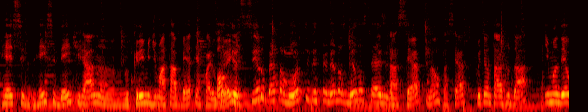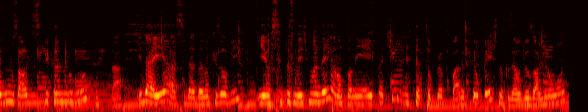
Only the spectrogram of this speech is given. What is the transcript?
reinci- reincidente já no, no crime de matar beta em aquário o grande. terceiro beta morto e defendendo as mesmas teses, Tá né? certo? Não, tá certo. Fui tentar ajudar e mandei alguns áudios explicando no grupo, tá? E daí a cidadã não quis ouvir e eu simplesmente mandei, eu não tô nem aí pra ti, né? Eu tô preocupado com o teu peixe, não quiser ouvir os áudios, não ouve.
